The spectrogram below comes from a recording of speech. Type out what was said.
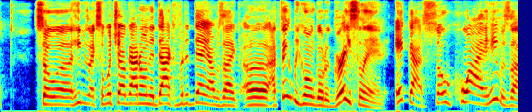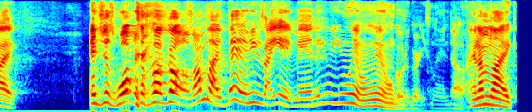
so uh, he was like, so what y'all got on the docket for the day? I was like, uh, I think we gonna go to Graceland. It got so quiet. He was like, and just walked the fuck off. I'm like, damn. He was like, yeah, man, we don't, we don't go to Graceland, dog. And I'm like,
